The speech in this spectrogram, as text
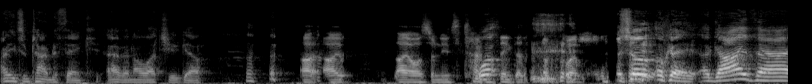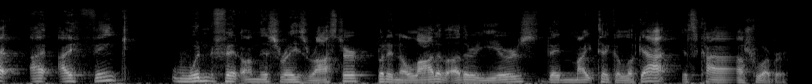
I need some time to think, Evan. I'll let you go. I, I, I also need some time well, to think. That's a tough question. so okay, a guy that I I think wouldn't fit on this Rays roster, but in a lot of other years they might take a look at is Kyle Schwarber.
